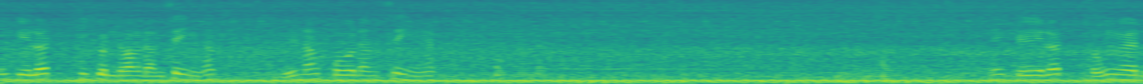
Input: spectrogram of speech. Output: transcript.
นี่คือรถที่กุลทองดำซิ่งครับ หรือน้องโปดำซิ่งครับ นี่คือรถถุงเงิน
